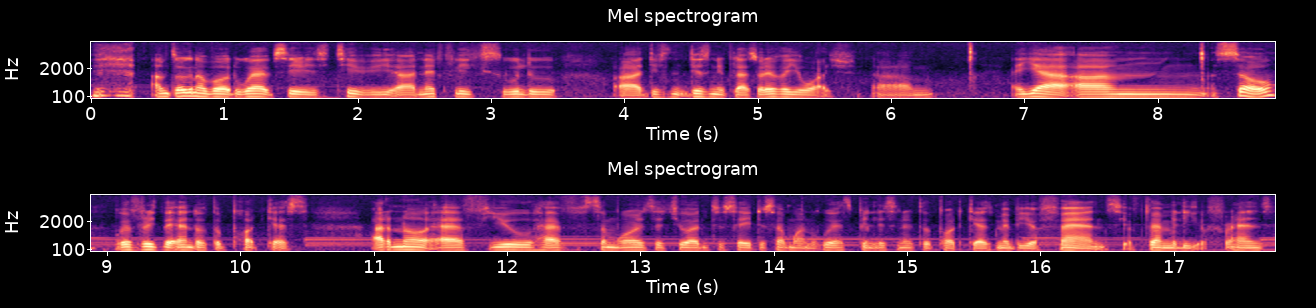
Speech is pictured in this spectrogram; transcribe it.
I'm talking about web series, TV, uh, Netflix, Hulu, uh, Disney, Disney Plus, whatever you watch. Um, yeah. Um, so we've reached the end of the podcast. I don't know if you have some words that you want to say to someone who has been listening to the podcast, maybe your fans, your family, your friends,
